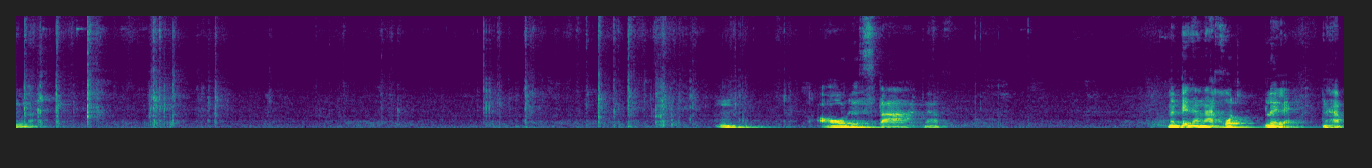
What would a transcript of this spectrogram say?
ดูหน่อยอืม all the star นะครับ มันเป็นอนาคตเลยแหละนะครับ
